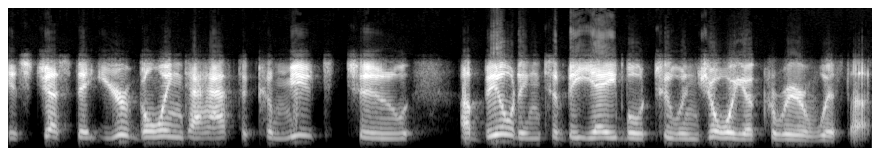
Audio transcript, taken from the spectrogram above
It's just that you're going to have to commute to a building to be able to enjoy a career with us.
